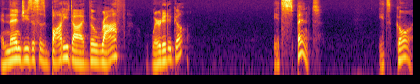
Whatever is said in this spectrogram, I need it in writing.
and then Jesus' body died, the wrath, where did it go? It's spent. It's gone.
